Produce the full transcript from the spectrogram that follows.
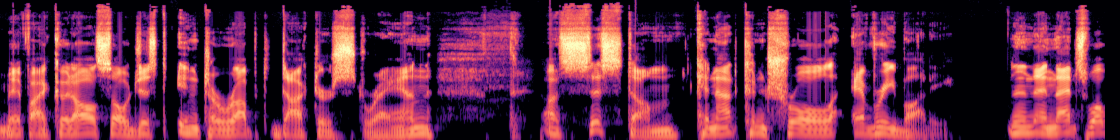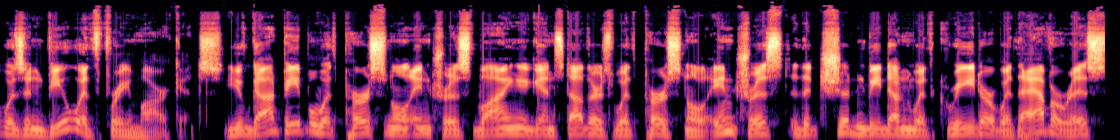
if I could also just interrupt Dr. Strachan, a system cannot control everybody. And, and that's what was in view with free markets. You've got people with personal interests vying against others with personal interest that shouldn't be done with greed or with avarice,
